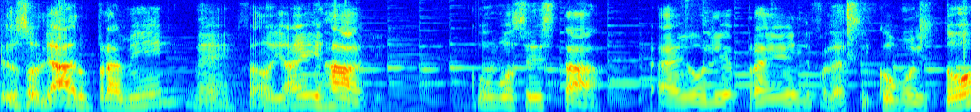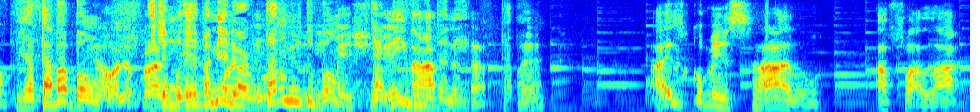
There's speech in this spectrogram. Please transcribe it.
Eles olharam pra mim, né? e Falaram, e aí, Ravi, como você está? Aí eu olhei pra ele e falei assim, como eu estou? Já tava bom. Olha Você mudou pra rapaz, melhor, não tava muito bom. mexer Tava meio ruim nada, também. né? Aí eles começaram a falar,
